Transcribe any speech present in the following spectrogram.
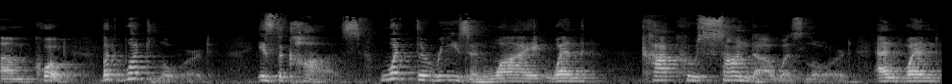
Um, quote, but what, Lord, is the cause? What the reason why when Kakusanda was Lord, and when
